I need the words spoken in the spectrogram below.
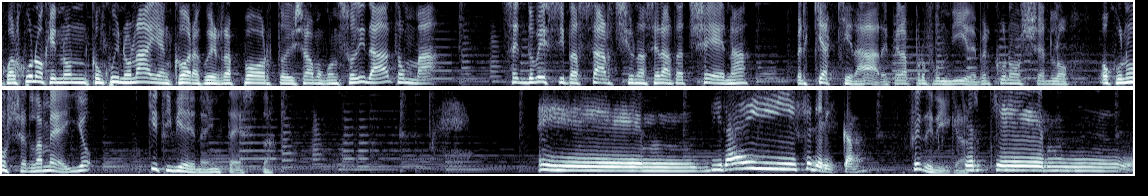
qualcuno che non- con cui non hai ancora quel rapporto, diciamo, consolidato, ma se dovessi passarci una serata a cena per chiacchierare, per approfondire, per conoscerlo o conoscerla meglio, chi ti viene in testa? Ehm, direi Federica, Federica. perché mh,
